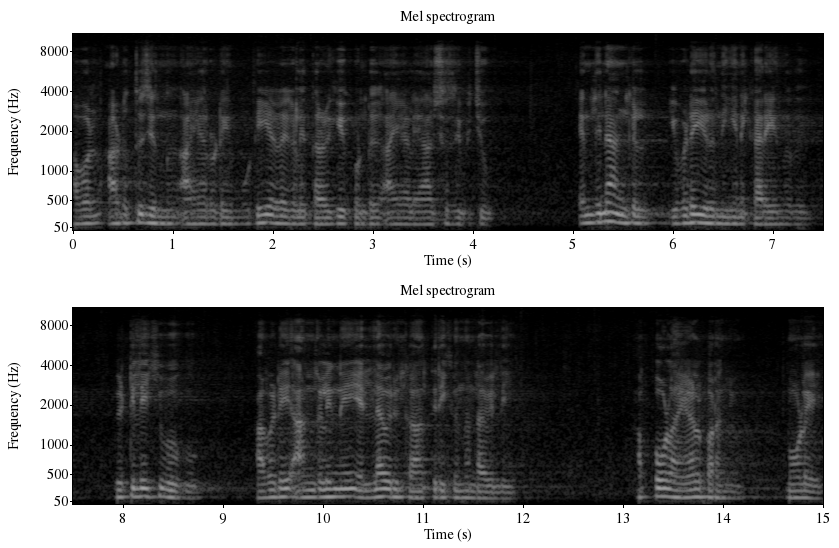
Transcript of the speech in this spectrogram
അവൾ അടുത്തു ചെന്ന് അയാളുടെ മുടിയിഴകളെ തഴുകിക്കൊണ്ട് അയാളെ ആശ്വസിപ്പിച്ചു. എന്തിനാ അങ്കിൾ ഇവിടെ ഇരുന്ന് ഇങ്ങനെ കരയുന്നത്? വീട്ടിലേക്ക് പോകൂ. അവിടെ അങ്കിളിനെ എല്ലാവരും കാത്തിരിക്കുന്നുണ്ടാവില്ലേ? അപ്പോൾ അയാൾ പറഞ്ഞു മോളെ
